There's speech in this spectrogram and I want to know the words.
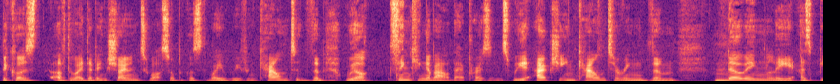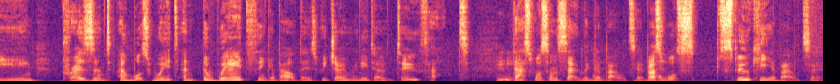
because of the way they're being shown to us or because of the way we've encountered them, we are thinking about their presence. We are actually encountering them knowingly as being present. And what's weird, and the weird thing about this, we generally don't do that. That's what's unsettling about it. That's and- what's spooky about it.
